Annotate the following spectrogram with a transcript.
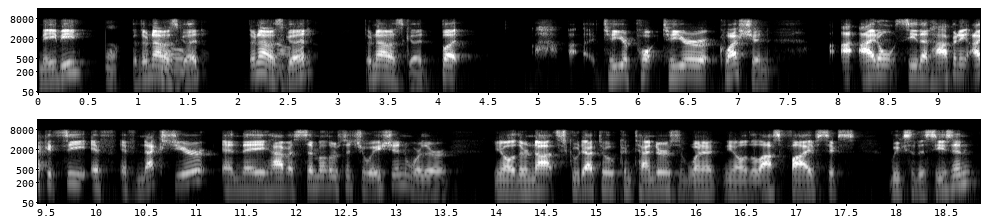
maybe, no. but they're not no. as good. They're not no. as good. They're not as good. But uh, to your point, to your question, I, I don't see that happening. I could see if if next year and they have a similar situation where they're you know they're not Scudetto contenders when it you know the last five six weeks of the season,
